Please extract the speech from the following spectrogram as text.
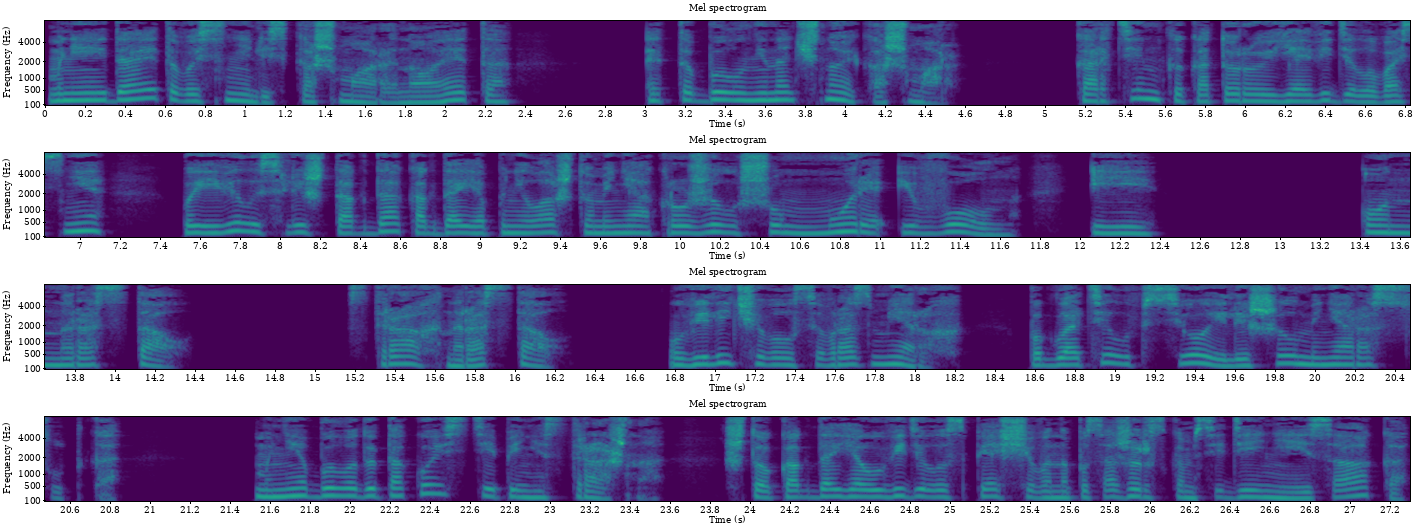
Мне и до этого снились кошмары, но это это был не ночной кошмар. Картинка, которую я видела во сне, появилась лишь тогда, когда я поняла, что меня окружил шум моря и волн, и... Он нарастал. Страх нарастал, увеличивался в размерах, поглотил все и лишил меня рассудка. Мне было до такой степени страшно, что, когда я увидела спящего на пассажирском сиденье Исаака,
